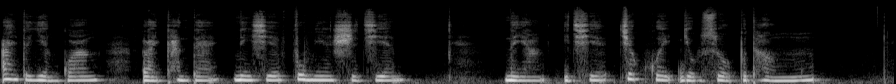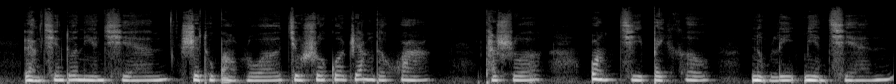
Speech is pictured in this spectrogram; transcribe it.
爱的眼光来看待那些负面事件，那样一切就会有所不同。两千多年前，使徒保罗就说过这样的话。他说：“忘记背后，努力面前。”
